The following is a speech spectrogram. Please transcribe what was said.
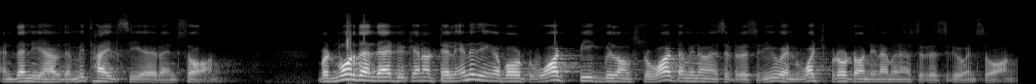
and then you have the methyls here and so on. But more than that you cannot tell anything about what peak belongs to what amino acid residue and which proton in amino acid residue and so on.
